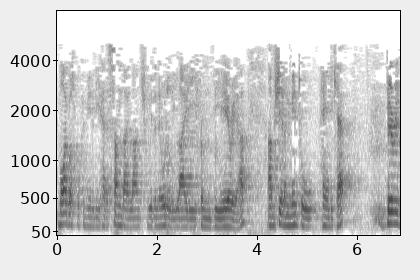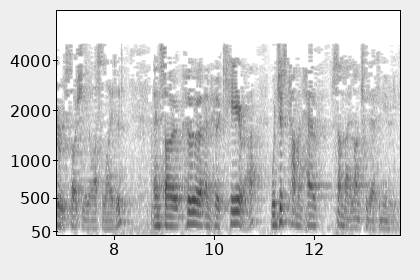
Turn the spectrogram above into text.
my gospel community had a Sunday lunch with an elderly lady from the area. Um, she had a mental handicap, very, very socially isolated. And so her and her carer would just come and have Sunday lunch with our community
